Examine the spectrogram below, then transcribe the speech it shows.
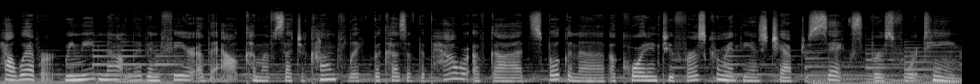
However, we need not live in fear of the outcome of such a conflict because of the power of God spoken of according to 1 Corinthians chapter 6 verse 14.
